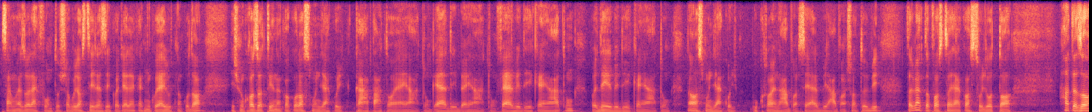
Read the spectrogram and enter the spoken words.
Számomra ez a legfontosabb, hogy azt érezzék a gyerekek, mikor eljutnak oda, és mikor hazatérnek, akkor azt mondják, hogy Kárpátalján jártunk, Erdélyben jártunk, Felvidéken jártunk, vagy Délvidéken jártunk. Na azt mondják, hogy Ukrajnában, Szerbiában, stb. Tehát megtapasztalják azt, hogy ott a, hát ez a,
